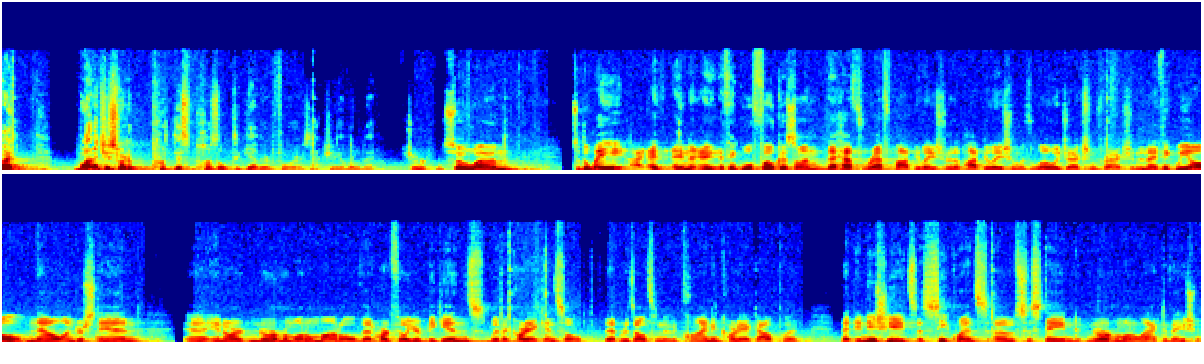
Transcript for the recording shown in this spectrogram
But why don't you sort of put this puzzle together for us, actually, a little bit? Sure. So, um, so the way, I, I, and I think we'll focus on the HFrEF population or the population with low ejection fraction. And I think we all now understand uh, in our neurohormonal model that heart failure begins with a cardiac insult that results in a decline in cardiac output that initiates a sequence of sustained neurohormonal activation.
